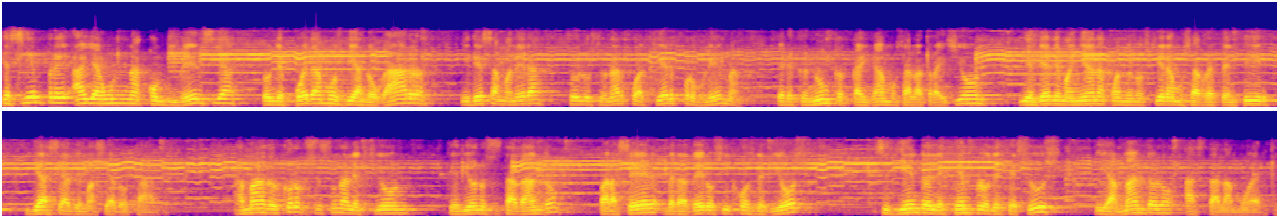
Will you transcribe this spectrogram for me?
que siempre haya una convivencia donde podamos dialogar y de esa manera solucionar cualquier problema, pero que nunca caigamos a la traición y el día de mañana cuando nos quieramos arrepentir ya sea demasiado tarde. Amado, creo que es una lección que Dios nos está dando para ser verdaderos hijos de Dios siguiendo el ejemplo de Jesús y amándolo hasta la muerte.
